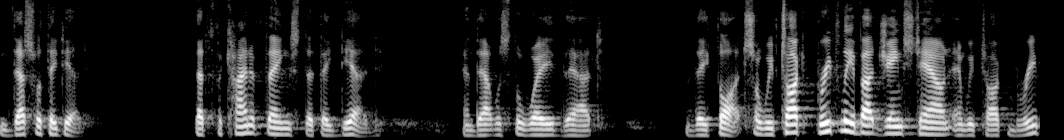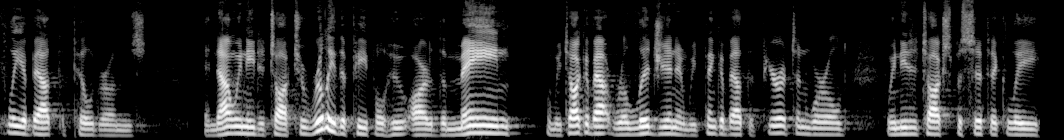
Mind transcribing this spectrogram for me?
That's what they did. That's the kind of things that they did. And that was the way that they thought. So we've talked briefly about Jamestown and we've talked briefly about the pilgrims. And now we need to talk to really the people who are the main, when we talk about religion and we think about the Puritan world, we need to talk specifically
